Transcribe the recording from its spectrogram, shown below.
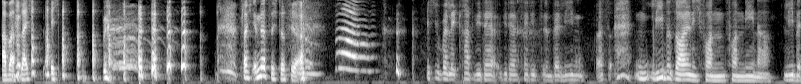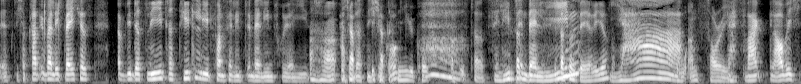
aber vielleicht ich Vielleicht ändert sich das ja. Ich überlege gerade, wie der, wie der verliebt in Berlin. Was? Liebe soll nicht von, von Nena. Liebe ist. Ich habe gerade überlegt, welches, wie das Lied, das Titellied von Verliebt in Berlin früher hieß. Aha, Hast ich habe das nicht ich hab das geguckt? nie geguckt. Was ist das? Verliebt ist das, in Berlin? Ist das eine Serie? Ja. Oh, I'm sorry. Das war, glaube ich,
